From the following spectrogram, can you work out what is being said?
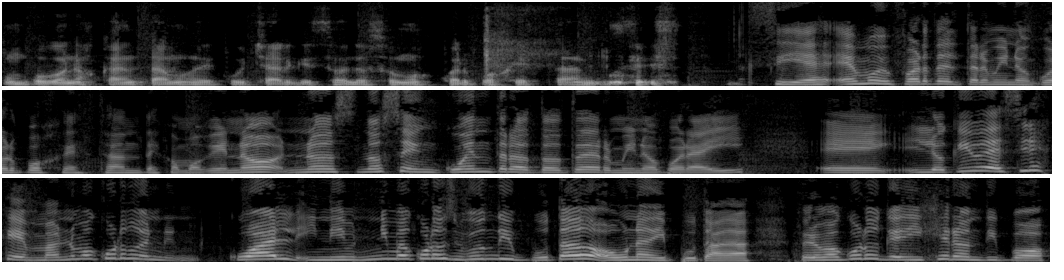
un poco nos cansamos de escuchar que solo somos cuerpos gestantes. Sí, es, es muy fuerte el término cuerpos gestantes, como que no, no, no se encuentra otro término por ahí. Eh, y lo que iba a decir es que no me acuerdo en cuál, y ni, ni me acuerdo si fue un diputado o una diputada, pero me acuerdo que dijeron tipo,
